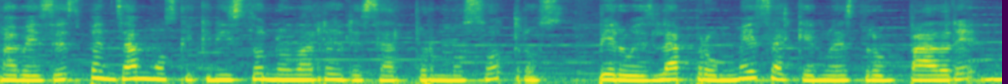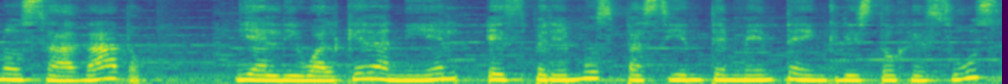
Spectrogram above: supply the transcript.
A veces pensamos que Cristo no va a regresar por nosotros, pero es la promesa que nuestro Padre nos ha dado. Y al igual que Daniel, esperemos pacientemente en Cristo Jesús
